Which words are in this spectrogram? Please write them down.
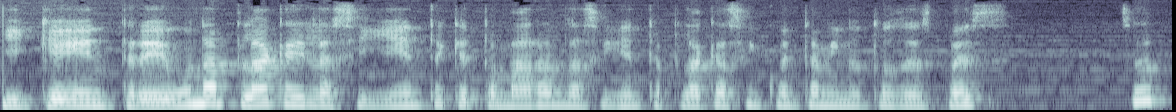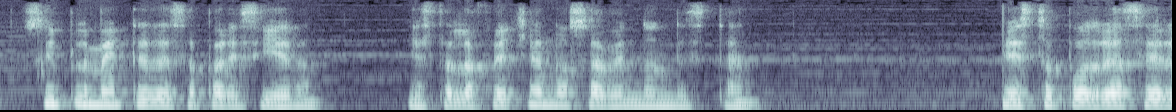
y que entre una placa y la siguiente que tomaron la siguiente placa 50 minutos después simplemente desaparecieron y hasta la fecha no saben dónde están. Esto podrá ser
